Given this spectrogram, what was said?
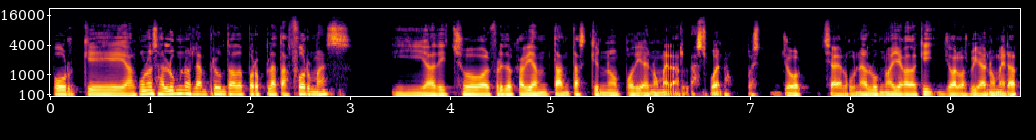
porque algunos alumnos le han preguntado por plataformas y ha dicho Alfredo que habían tantas que no podía enumerarlas. Bueno, pues yo, si algún alumno ha llegado aquí, yo las voy a enumerar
